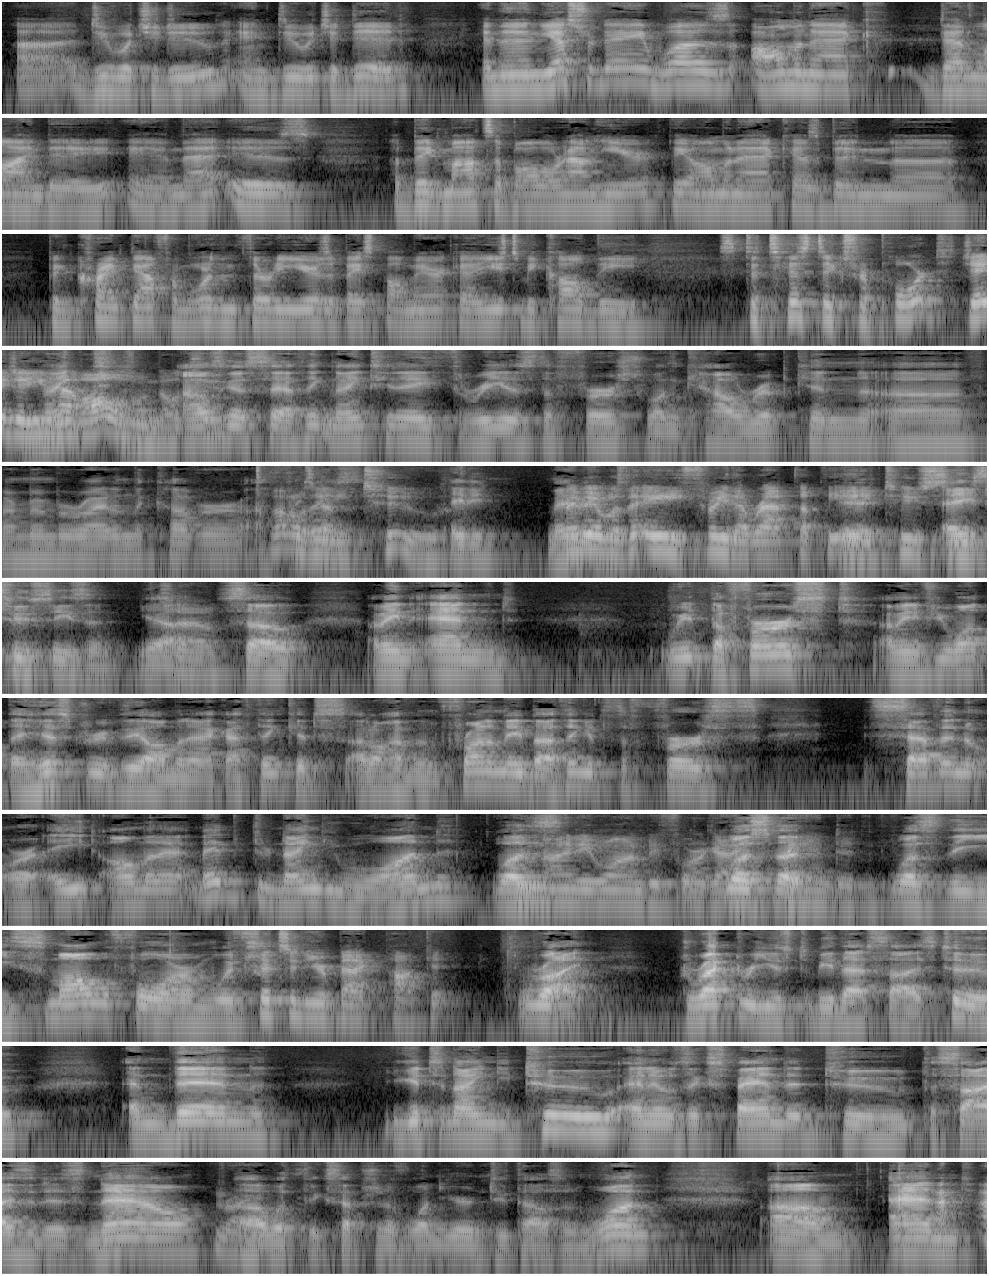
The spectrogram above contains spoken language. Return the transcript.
uh, do what you do and do what you did. And then yesterday was Almanac Deadline Day, and that is a big matzo ball around here. The Almanac has been uh, been cranked out for more than 30 years at Baseball America. It used to be called the Statistics Report. JJ, you have all of them, don't 19 I was going to say, I think 1983 is the first one. Cal Ripken, uh, if I remember right on the cover. I, thought it was 82. 80, Maybe, it was the 83 that wrapped up the 82 season. 82 season, yeah. So- So, I mean, and we the first, I mean, if you want the history of the almanac, I think it's, I don't have it in front of me, but I think it's the first seven or eight almanac, maybe through 91 was 91 before it got was the was the small form which Fits in your back pocket. Right. Directory used to be that size too. And then you get to 92, and it was expanded to the size it is now, Right. uh, with the exception of one year in 2001. Um, and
